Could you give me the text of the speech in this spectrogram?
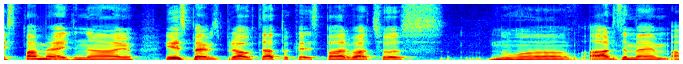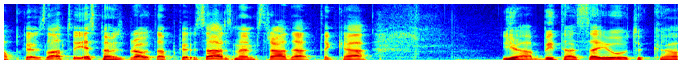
es pamēģināju, iespējams, braukt atpakaļ. Pārvācos no ārzemēm, apakaļ uz Latviju, iespējams, braukt atpakaļ uz ārzemēm strādāt. Kā, jā, bija tā sajūta, ka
